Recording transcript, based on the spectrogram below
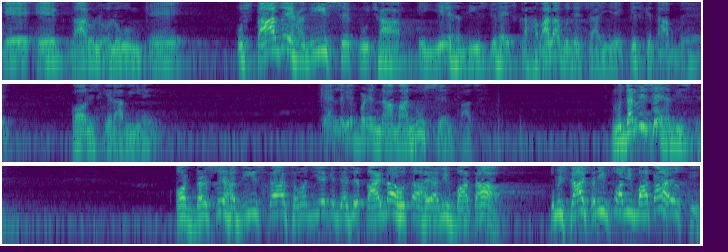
کے ایک دارالعلوم کے استاذ حدیث سے پوچھا کہ یہ حدیث جو ہے اس کا حوالہ مجھے چاہیے، کس کتاب میں ہے؟ کون اس کے راوی ہیں؟ کہنے لگے، بڑے نامانوس سے الفاظ ہیں۔ مدرس سے حدیث کے۔ اور درس حدیث کا سمجھیے کہ جیسے قاعدہ ہوتا ہے علی باتا تو مشکا شریف تو علی باتا ہے اس کی۔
